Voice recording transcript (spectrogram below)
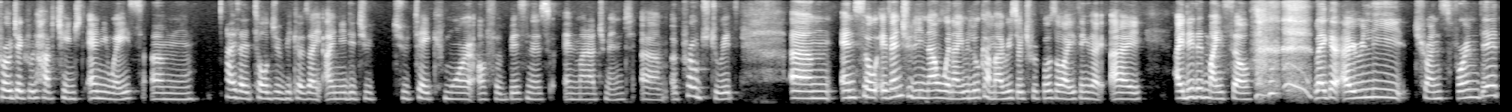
project would have changed anyways. Um, as I told you, because I, I needed to to take more of a business and management um, approach to it. Um, and so eventually now when I look at my research proposal, I think that I I did it myself like I, really transformed it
